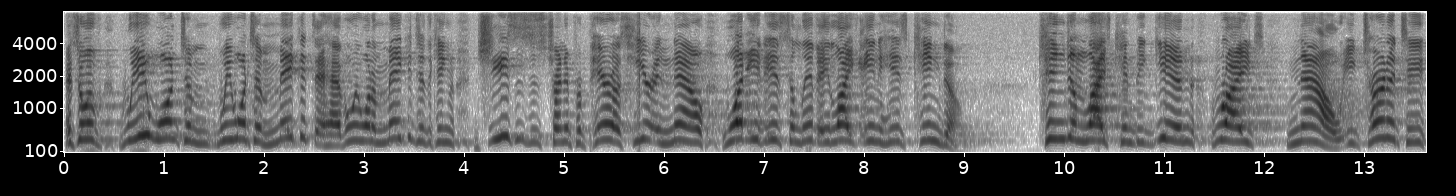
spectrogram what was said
And so if we want to we want to make it to heaven, we want to make it to the kingdom. Jesus is trying to prepare us here and now what it is to live a life in his kingdom. Kingdom life can begin right now. Eternity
